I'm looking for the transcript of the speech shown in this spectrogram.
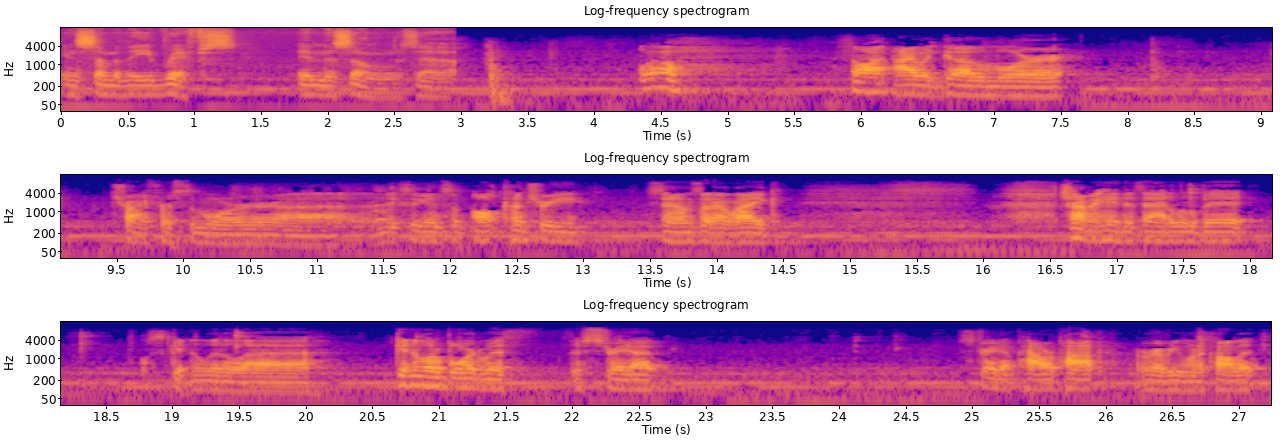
in some of the riffs in the songs. Uh, Well, thought I would go more. Try for some more uh, mixing in some alt country sounds that I like. Try my hand at that a little bit. Was getting a little, uh, getting a little bored with the straight up, straight up power pop or whatever you want to call it.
